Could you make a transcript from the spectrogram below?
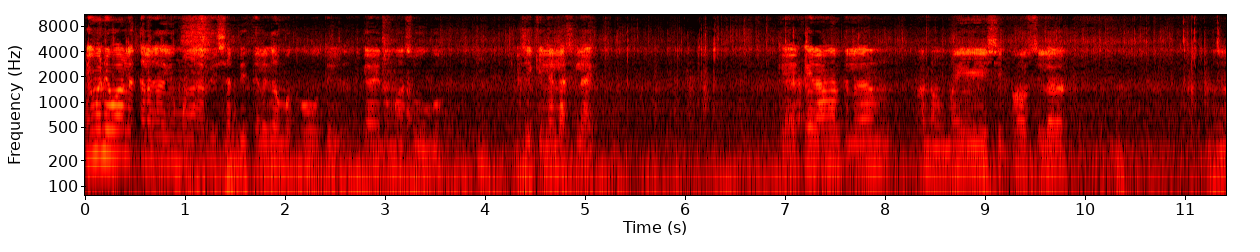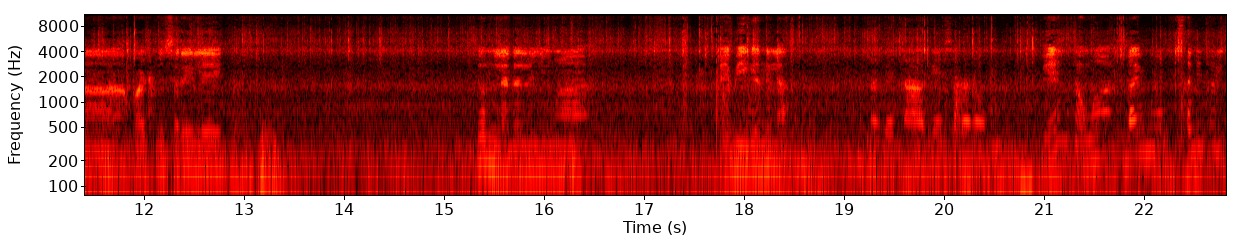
Yung maniwala talaga yung mga artisan di talaga mag-hotel gaya ng mga sugo. Kasi kilala sila eh. Kaya kailangan talagang ano, may ship house sila mga apartment sarili. Doon nila dalhin yung mga kaibigan nila. Tagay-tagay sila ron. Kaya ito, mga dahil mga artista dito eh.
